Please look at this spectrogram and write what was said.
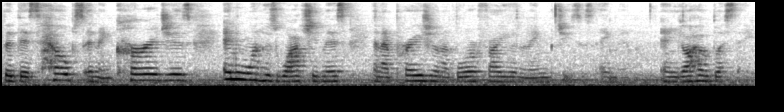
that this helps and encourages anyone who's watching this. And I praise you and I glorify you in the name of Jesus. Amen. And y'all have a blessed day.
